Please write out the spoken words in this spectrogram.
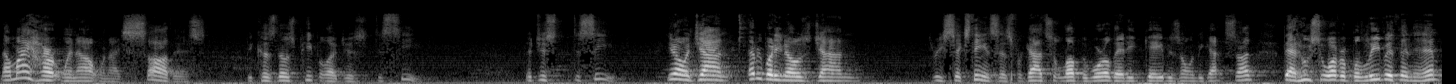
Now, my heart went out when I saw this because those people are just deceived. They're just deceived. You know, in John, everybody knows John 3.16 says, For God so loved the world that he gave his only begotten Son, that whosoever believeth in him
